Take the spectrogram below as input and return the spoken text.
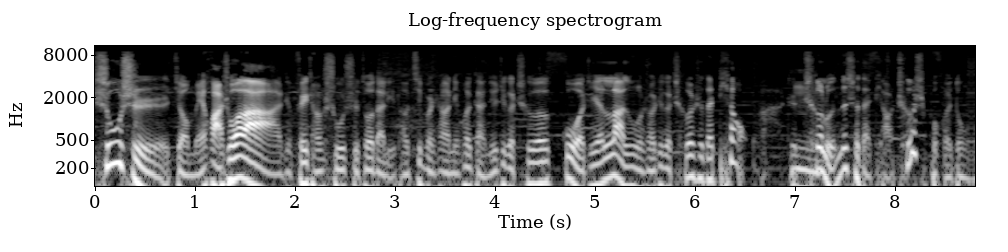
舒适就没话说啦，就非常舒适，坐在里头基本上你会感觉这个车过这些烂路的时候，这个车是在跳啊，这车轮子是在跳，车是不会动的。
